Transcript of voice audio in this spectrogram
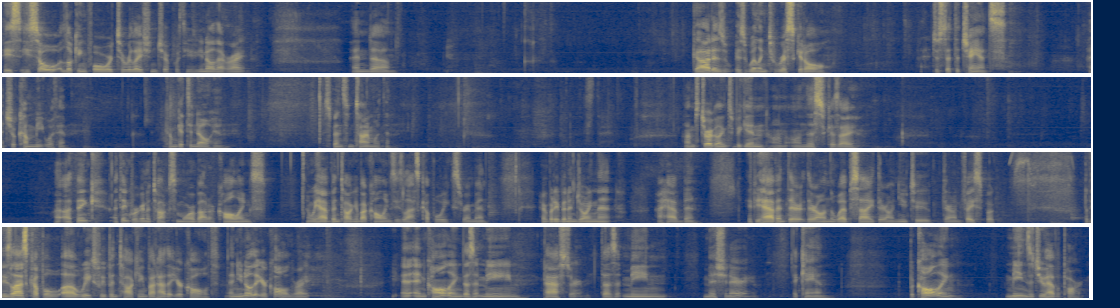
He's, he's so looking forward to relationship with you. You know that, right? And um, God is, is willing to risk it all just at the chance that you'll come meet with Him, come get to know Him, spend some time with Him. I'm struggling to begin on, on this because I, I think I think we're going to talk some more about our callings, and we have been talking about callings these last couple weeks, man? Everybody been enjoying that? I have been. If you haven't, they're they're on the website, they're on YouTube, they're on Facebook. But these last couple uh, weeks, we've been talking about how that you're called, and you know that you're called, right? And, and calling doesn't mean pastor, doesn't mean missionary. It can. But calling means that you have a part,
